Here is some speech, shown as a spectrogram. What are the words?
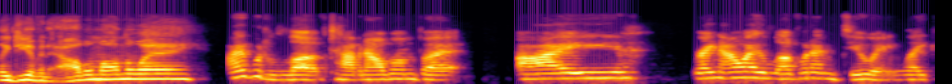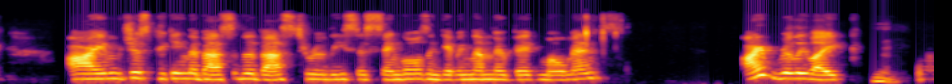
Like, do you have an album on the way? I would love to have an album, but I right now I love what I'm doing. Like I'm just picking the best of the best to release as singles and giving them their big moments. I really like Good. when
